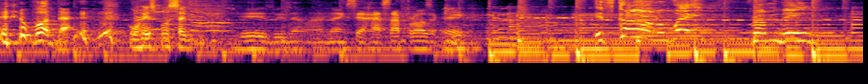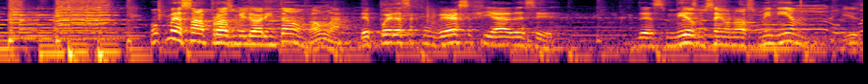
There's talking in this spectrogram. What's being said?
eu vou dar. Com responsabilidade. Jesus, amado, encerrar essa prosa aqui. It's gone away from me. Vamos começar uma prosa melhor então? Vamos lá. Depois dessa conversa fiada desse, desse mesmo sem o nosso menino, Isso,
